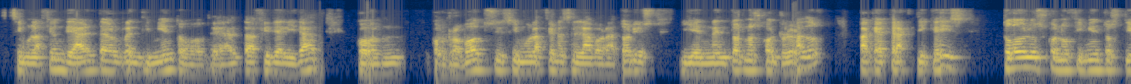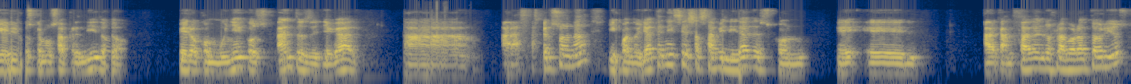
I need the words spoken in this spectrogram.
simulación de alto rendimiento, de alta fidelidad con, con robots y simulaciones en laboratorios y en entornos controlados, para que practiquéis todos los conocimientos teóricos que hemos aprendido, pero con muñecos antes de llegar a, a las personas y cuando ya tenéis esas habilidades con eh, alcanzadas en los laboratorios,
